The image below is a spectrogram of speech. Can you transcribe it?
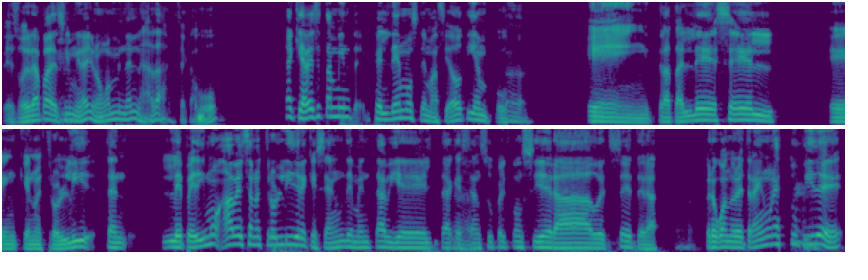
eso era para decir, mira, yo no voy a vender nada, y se acabó. O sea, que a veces también perdemos demasiado tiempo Ajá. en tratar de ser, en que nuestros líderes, le pedimos a veces a nuestros líderes que sean de mente abierta, que Ajá. sean súper considerados, etcétera. Pero cuando le traen una estupidez,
